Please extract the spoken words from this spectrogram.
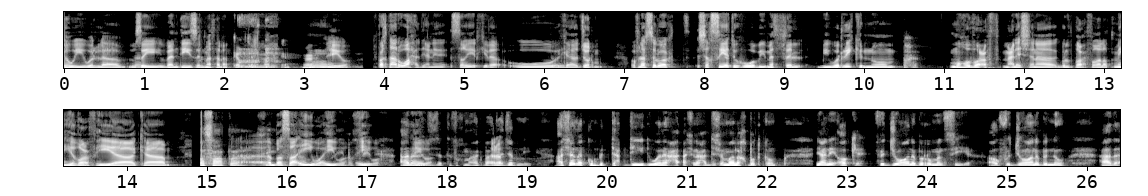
قوي ولا زي فان ديزل مثلا. كابتن أمريكا. أيوه. فاختاروا واحد يعني صغير كذا وكجرم. وفي نفس الوقت شخصيته هو بيمثل بيوريك إنه مو هو ضعف معلش أنا قلت ضعف غلط ما هي ضعف هي ك بساطة. بس أيوه أيوه بسيط. أيوه أنا أيوة. أتفق معك بعد أنا- عجبني. عشان أكون بالتحديد وأنا ح... عشان احد عشان ما الخبطكم يعني okay في الجوانب الرومانسية أو في الجوانب إنه هذا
